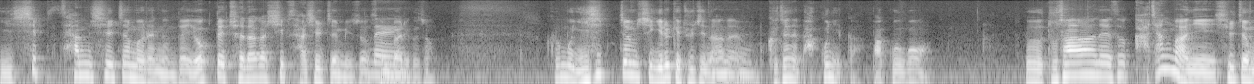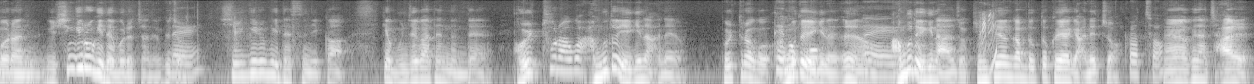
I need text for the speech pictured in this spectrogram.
이 13실점을 했는데 역대 최다가 14실점이죠. 네. 선발이 그죠? 그 뭐 20점씩 이렇게 음, 않아요. 음. 그 전에 바꾸니까 바꾸고 그 두산에서 가장 많이 실점을 한 신기록이 돼 버렸잖아요. 그죠? 음. 네. 신기록이 됐으니까 이게 문제가 됐는데 벌투라고 아무도 얘기는 안 해요. 벌투라고 대놓고? 아무도 얘기는 예, 네. 아무도 얘기는 안 하죠. 김태형 감독도 그 이야기 안 했죠. 그렇죠. 예, 그냥 잘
